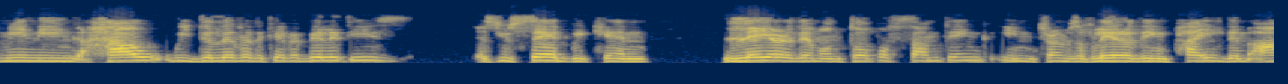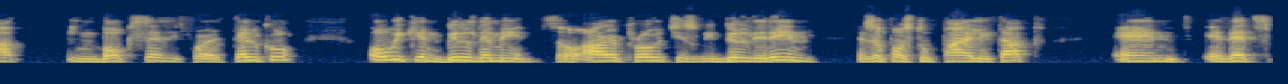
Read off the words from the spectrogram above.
meaning how we deliver the capabilities. As you said, we can layer them on top of something in terms of layering, pile them up in boxes if we're a telco, or we can build them in. So our approach is we build it in as opposed to pile it up. And that's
